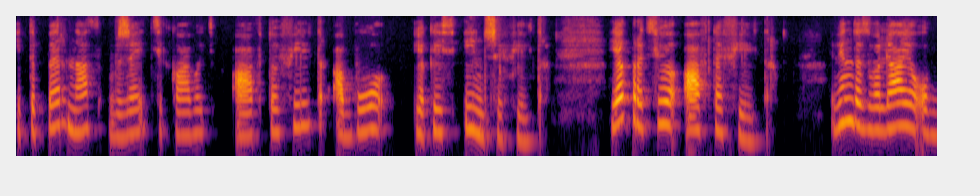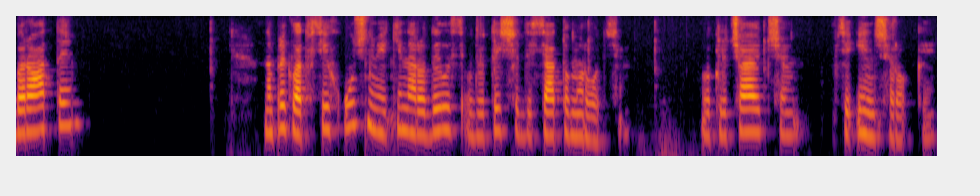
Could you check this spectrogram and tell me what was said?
і тепер нас вже цікавить автофільтр або якийсь інший фільтр. Як працює автофільтр? Він дозволяє обирати, наприклад, всіх учнів, які народились у 2010 році, виключаючи всі інші роки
